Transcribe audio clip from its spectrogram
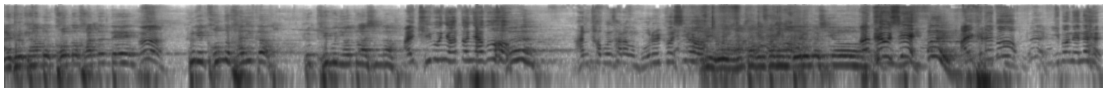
아니 그렇게 한번 건너갔는데 응 그렇게 건너가니까 그 기분이 어떠하신가? 아니 기분이 어떠냐고 응. 안 타본 사람은 모를 것이요 아이고 안 타본 사람은 모를 것이요. 아 배우 씨 어이. 아니 그래도 이번에는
